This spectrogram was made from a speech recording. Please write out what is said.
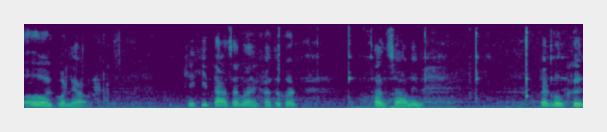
โอ้ย กดแล้วเคขี้ตาสักหน่อยค่ะทุกคน ตอนเช้านี่แปดโมงครึ่ง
